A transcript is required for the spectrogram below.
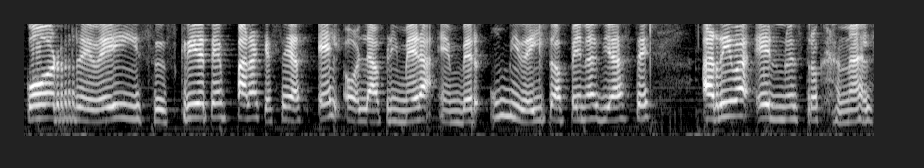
corre, ve y suscríbete para que seas el o la primera en ver un videito apenas ya esté arriba en nuestro canal,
